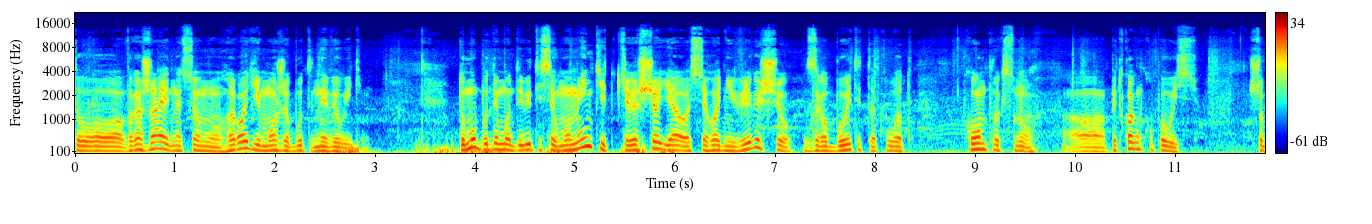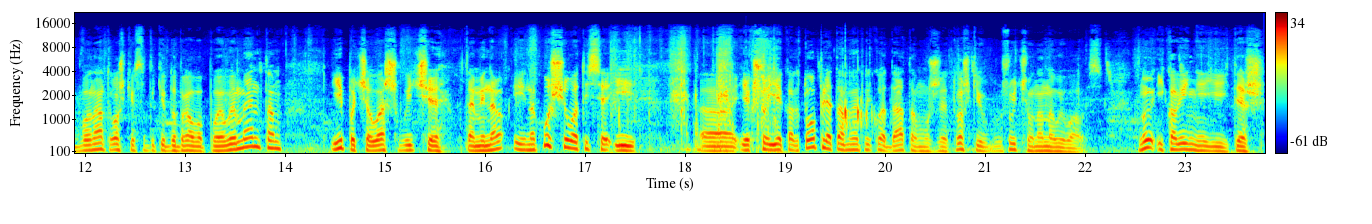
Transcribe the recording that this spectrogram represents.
то врожай на цьому городі може бути невеликим. Тому будемо дивитися в моменті, через що я ось сьогодні вирішив зробити таку от комплексну е, підкормку по щоб вона трошки все-таки добрала по елементам і почала швидше там і, на, і накущуватися. І е, якщо є картопля, там, наприклад, да, там вже трошки швидше вона наливалася. Ну і коріння їй теж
